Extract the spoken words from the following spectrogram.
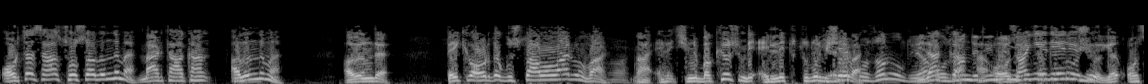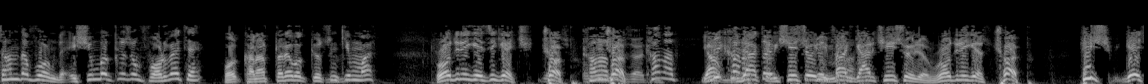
orta saha sos alındı mı? Mert Hakan alındı mı? Alındı. Peki orada Gustavo var mı? Var. Var. Ha, evet şimdi bakıyorsun bir elle tutulur bir şey var. Ozan oldu ya. Bir dakika. Ozan dediğin Ha, Ozan yedeğe düşüyor. Ya, Ozan da formda. Eşin bakıyorsun forvete. For- Kanatlara bakıyorsun kim var? Rodriguez'i geç. Çöp. Kanat, Çöp. zaten. kanat, Ya bir bir, kanatta dakika bir şey söyleyeyim. Ben var. gerçeği söylüyorum. Rodriguez çöp. Hiç geç.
